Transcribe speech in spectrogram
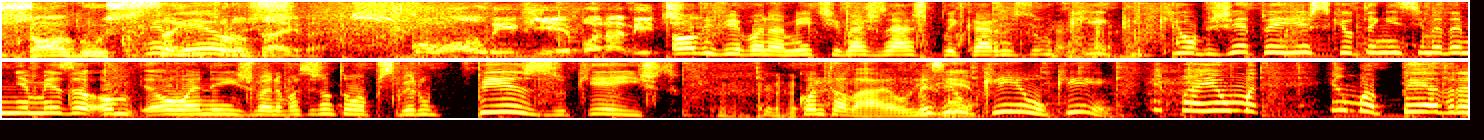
Jogos Sem Deus. Fronteiras. Com Olivier Bonamici. Olivia Bonamici vais já explicar-nos o que, que, que objeto é este que eu tenho em cima da minha mesa. Oh, oh, Ana e Joana, vocês não estão a perceber o peso que é isto. Conta lá, Olivia. Mas é o quê? O quê? Epá, é uma, é uma pedra,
